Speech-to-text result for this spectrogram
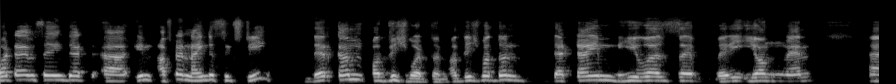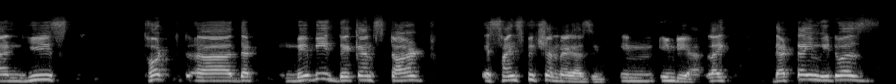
what i am saying that uh, in after 1960 there come Adrish Bardhan. Bardhan, that time he was a very young man and he thought uh, that maybe they can start a science fiction magazine in India. Like that time it was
